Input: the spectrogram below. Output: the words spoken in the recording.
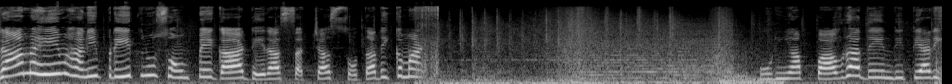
ਰਾਮ ਰਹੀਮ ਹਨੀਪ੍ਰੀਤ ਨੂੰ ਸੌਂਪੇਗਾ ਡੇਰਾ ਸੱਚਾ ਸੌਦਾ ਦੀ ਕਮਾਨ ਪੂਰੀਆਂ ਪਾਵਰਾਂ ਦੇਣ ਦੀ ਤਿਆਰੀ।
